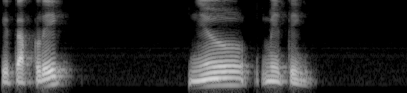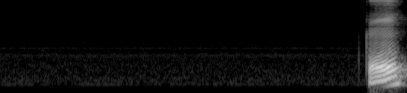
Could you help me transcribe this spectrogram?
kita klik New Meeting. Oke,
